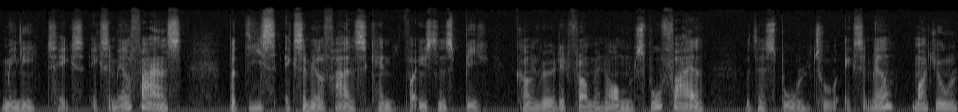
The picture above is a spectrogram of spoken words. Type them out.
mainly takes XML files, but these XML files can, for instance, be converted from a normal spool file with the spool to XML module.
